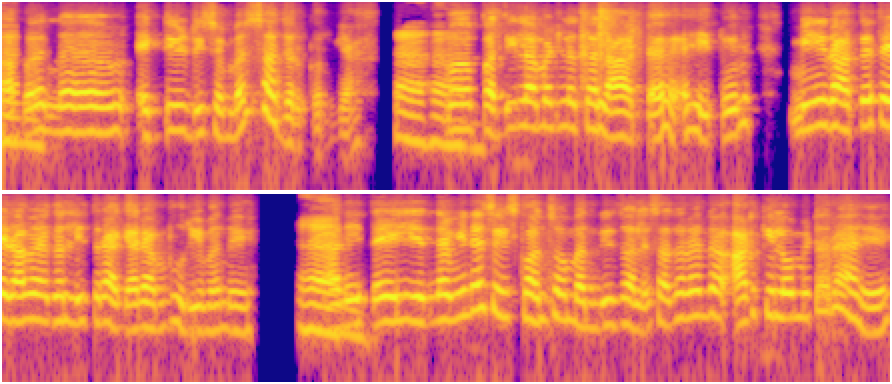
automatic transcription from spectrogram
आपण एकतीस डिसेंबर साजर करूया. हा हा मग पतीला म्हटलं चला आता इथून मी राहते तेराव्या गल्लीत राजारामपुरीमध्ये हा आणि ते नवीनच इस्कॉनचं मंदिर झालं साधारण आठ किलोमीटर आहे.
